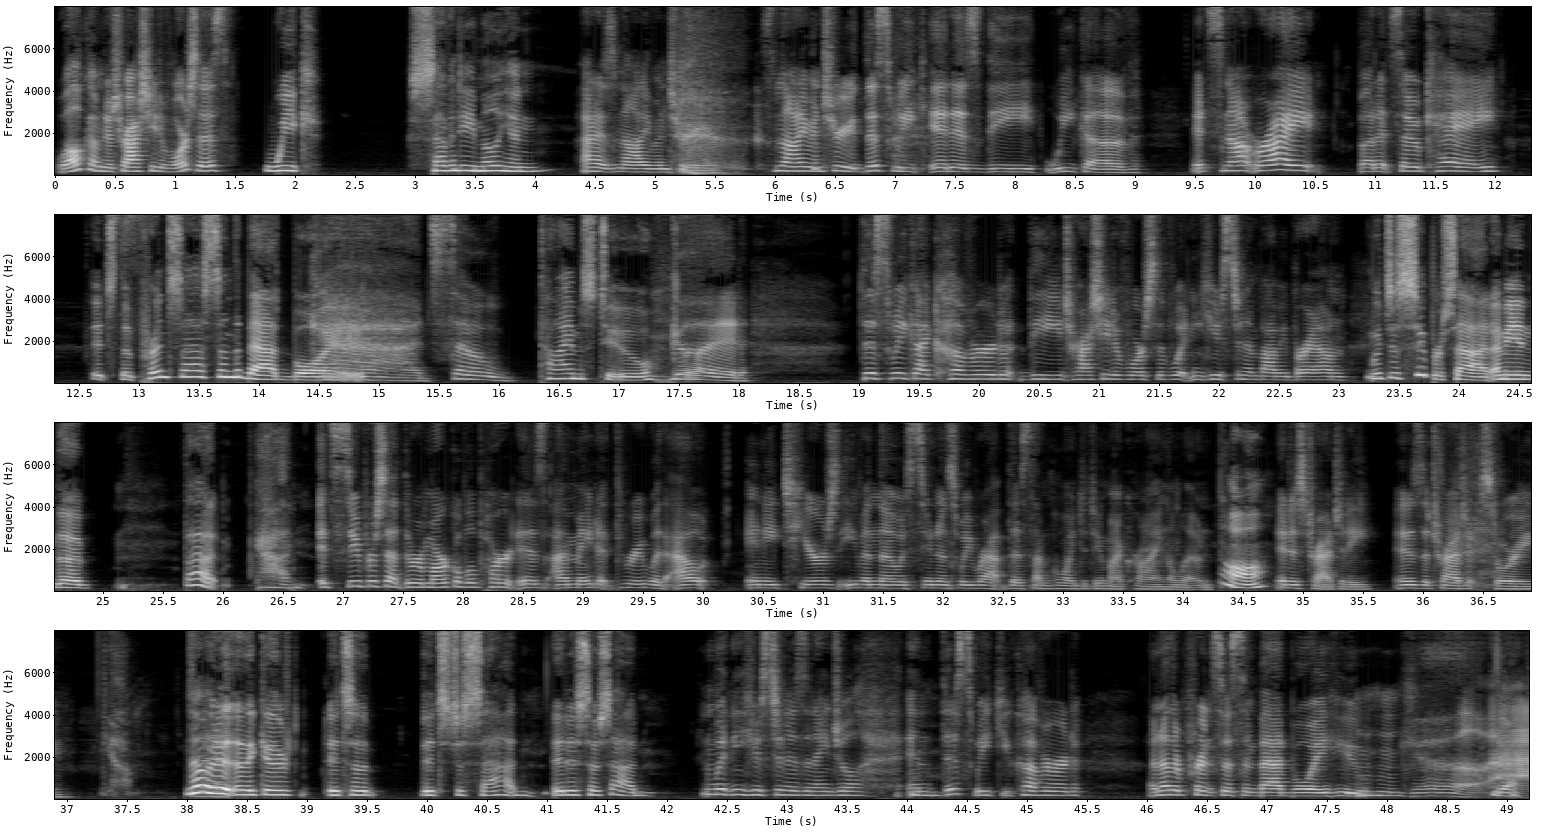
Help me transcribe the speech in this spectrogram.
Welcome to Trashy Divorces. Week 70 million. That is not even true. it's not even true. This week, it is the week of it's not right, but it's okay. It's the princess and the bad boy. God, so Times two. good. This week, I covered the trashy divorce of Whitney Houston and Bobby Brown. Which is super sad. I mean, the. That. God. It's super sad. The remarkable part is I made it through without any tears, even though as soon as we wrap this, I'm going to do my crying alone. Aw. It is tragedy. It is a tragic story. Yeah. No, it Right. like, there's, it's a. It's just sad. It is so sad. And Whitney Houston is an angel. And Mm-hmm. this week you covered another princess and bad boy who, Mm-hmm. Yeah.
